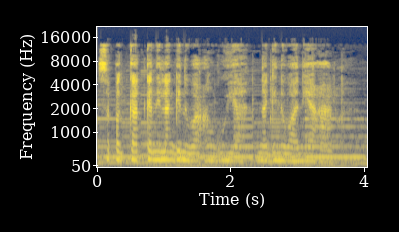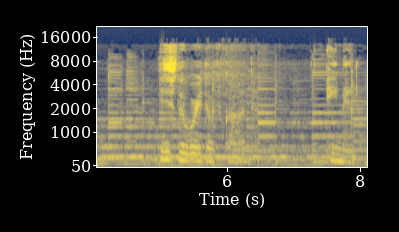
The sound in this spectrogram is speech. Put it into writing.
sapagkat kanilang ginawa ang guya na ginawa niya Aaron. This is the word of God. Amen.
